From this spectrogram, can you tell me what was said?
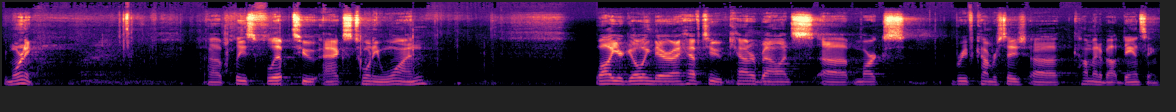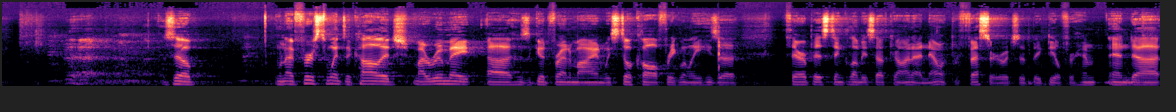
Good morning. Uh, please flip to Acts 21. While you're going there, I have to counterbalance uh, Mark's brief conversation uh, comment about dancing. So, when I first went to college, my roommate, uh, who's a good friend of mine, we still call frequently. He's a therapist in Columbia, South Carolina, and now a professor, which is a big deal for him. And uh,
